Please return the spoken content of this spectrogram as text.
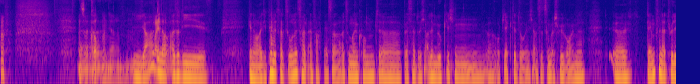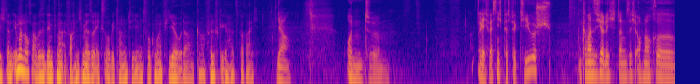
also äh, kommt man ja dann. Ja, weiter. genau. Also die, genau, die Penetration ist halt einfach besser. Also man kommt äh, besser durch alle möglichen äh, Objekte durch. Also zum Beispiel Bäume. Äh, dämpfen natürlich dann immer noch, aber sie dämpfen einfach nicht mehr so exorbitant wie im 2,4 oder gar 5 Gigahertz Bereich. Ja. Und ähm, ich weiß nicht, perspektivisch kann man sicherlich dann sich auch noch äh,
